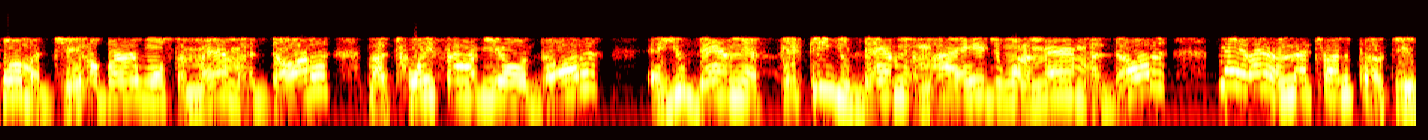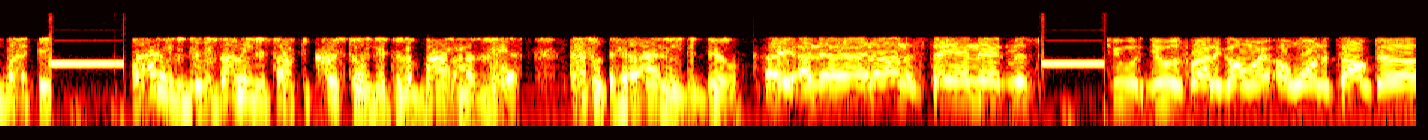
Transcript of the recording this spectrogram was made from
former jailbird wants to marry my daughter, my 25 year old daughter, and you damn near 50, you damn near my age and want to marry my daughter? Man, I am not trying to talk to you about this. What I need to do is I need to talk to Crystal and get to the bottom of this. That's what the hell I need to do. Hey, and, I understand that, Mr. You, you was probably going to uh, want to talk to her,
